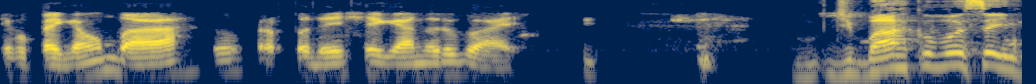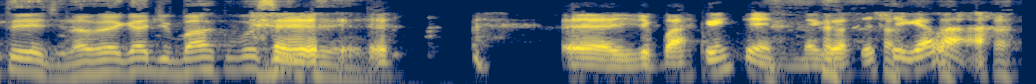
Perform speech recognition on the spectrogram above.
eu vou pegar um barco para poder chegar no Uruguai. De barco você entende, navegar de barco você entende. É, de barco eu entendo, o negócio é chegar lá.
